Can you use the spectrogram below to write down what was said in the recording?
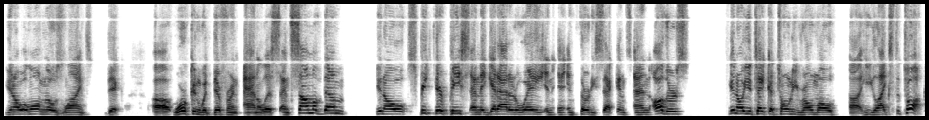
You know, along those lines, Dick, uh, working with different analysts, and some of them you know, speak their piece and they get out of the way in, in, in 30 seconds. And others, you know, you take a Tony Romo, uh, he likes to talk,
